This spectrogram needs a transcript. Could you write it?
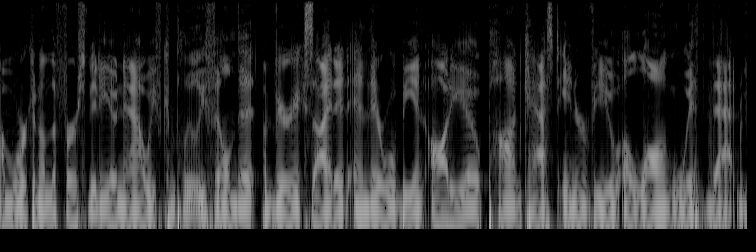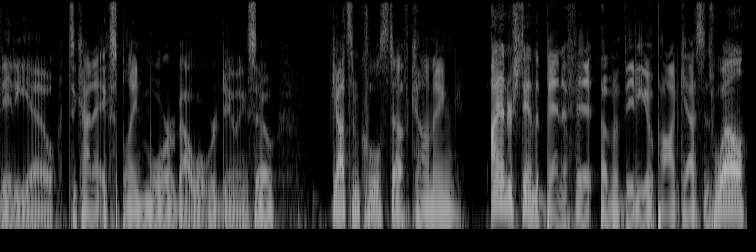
I'm working on the first video now. We've completely filmed it. I'm very excited, and there will be an audio podcast interview along with that video to kind of explain more about what we're doing. So, got some cool stuff coming. I understand the benefit of a video podcast as well,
